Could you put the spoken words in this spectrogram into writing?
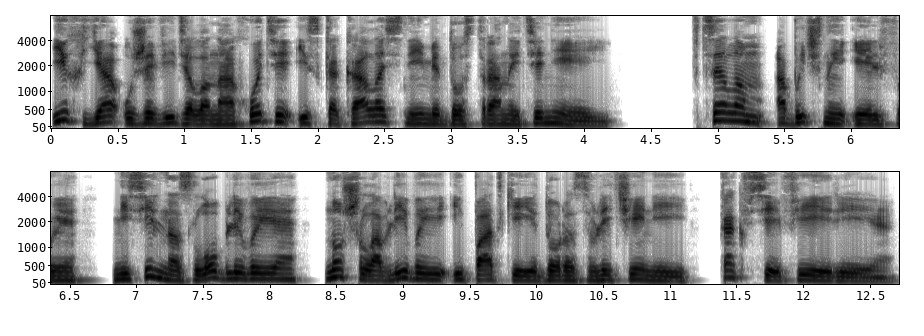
Их я уже видела на охоте и скакала с ними до страны теней. В целом, обычные эльфы, не сильно злобливые, но шаловливые и падкие до развлечений, как все феерии.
